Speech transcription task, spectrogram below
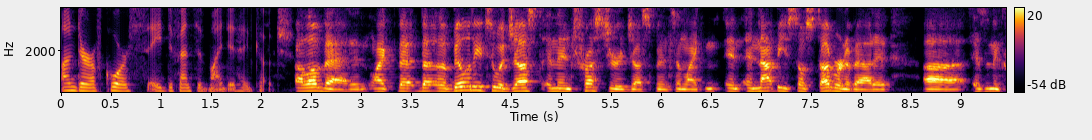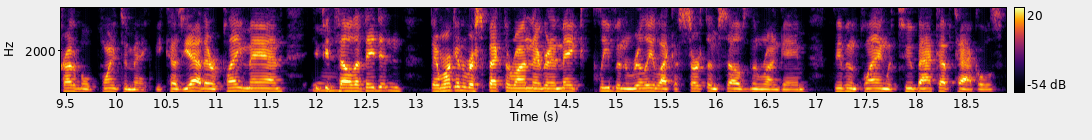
under, of course, a defensive minded head coach. I love that. And like the, the ability to adjust and then trust your adjustments and like, and, and not be so stubborn about it uh, is an incredible point to make because yeah, they were playing man. You yeah. could tell that they didn't, they weren't going to respect the run. They're going to make Cleveland really like assert themselves in the run game. Cleveland playing with two backup tackles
